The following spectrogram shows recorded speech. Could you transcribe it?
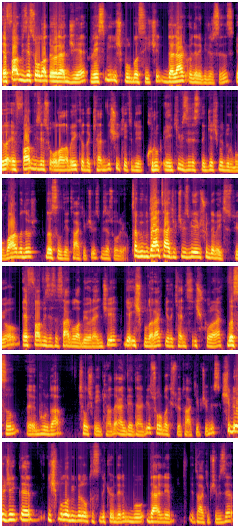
F1 vizesi olan öğrenciye resmi iş bulması için neler önerebilirsiniz? Ya da F1 vizesi olan Amerika'da kendi şirketini kurup E2 vizesine geçme durumu var mıdır? Nasıl diye takipçimiz bize soruyor. Tabii bu değerli takipçimiz bir nevi şunu demek istiyor. F1 vizesine sahip olan bir öğrenci ya iş bularak ya da kendisi iş kurarak nasıl e, burada çalışma imkanı elde eder diye sormak istiyor takipçimiz. Şimdi öncelikle iş bulabilme noktasındaki önerim bu değerli takipçimize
